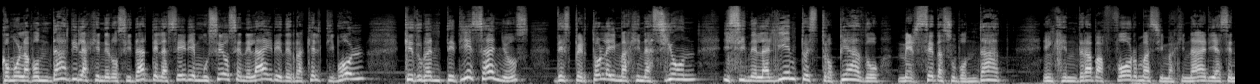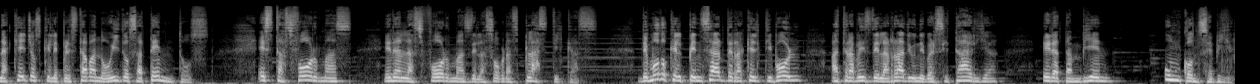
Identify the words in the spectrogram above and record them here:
Como la bondad y la generosidad de la serie Museos en el Aire de Raquel Tibol, que durante diez años despertó la imaginación y sin el aliento estropeado, merced a su bondad, engendraba formas imaginarias en aquellos que le prestaban oídos atentos. Estas formas eran las formas de las obras plásticas, de modo que el pensar de Raquel Tibol a través de la radio universitaria era también un concebir.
